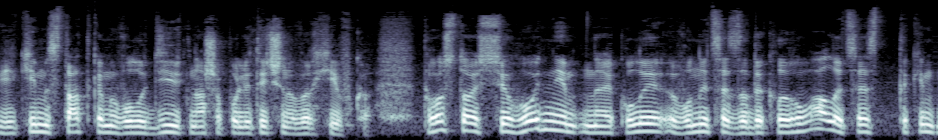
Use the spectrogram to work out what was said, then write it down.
якими статками володіють наша політична верхівка. Просто сьогодні, коли вони це задекларували, це таким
